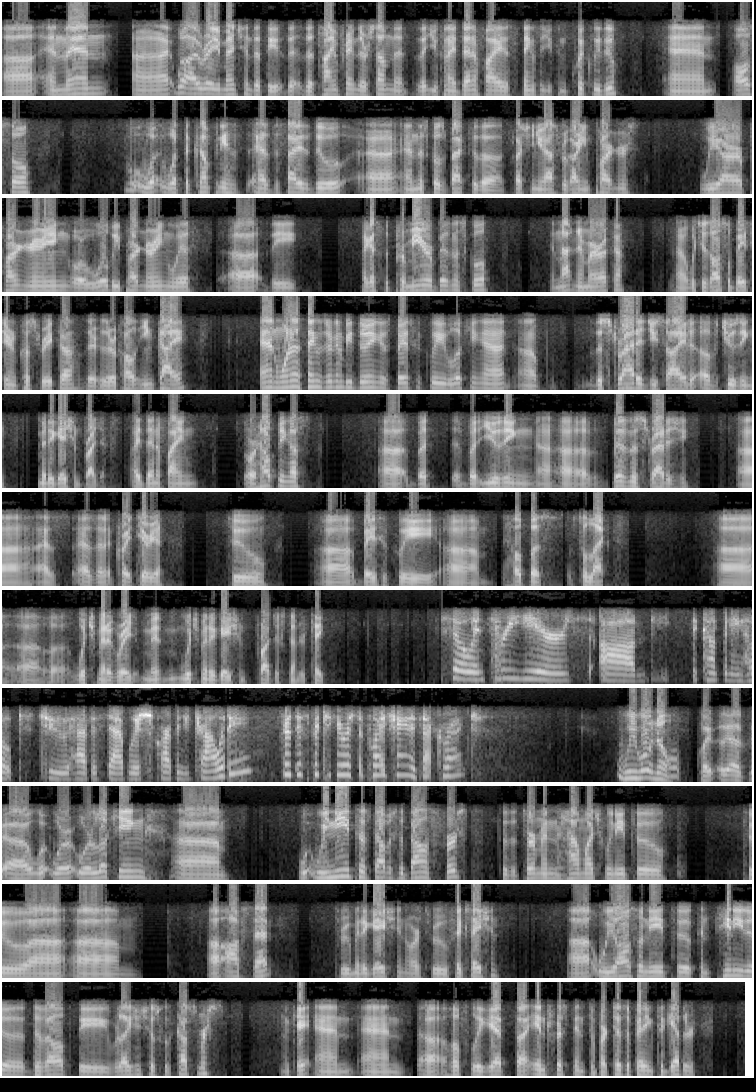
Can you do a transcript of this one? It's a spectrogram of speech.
Uh, and then, uh, well, I already mentioned that the, the, the time frame, there's some that, that you can identify as things that you can quickly do. And also, what, what the company has, has decided to do, uh, and this goes back to the question you asked regarding partners, we are partnering or will be partnering with uh, the, I guess, the premier business school in Latin America, uh, which is also based here in Costa Rica. They're, they're called INCAE. And one of the things they're going to be doing is basically looking at uh, the strategy side of choosing mitigation projects, identifying or helping us, uh, but but using uh, a business strategy uh, as as a criteria to uh, basically um, help us select uh, uh, which, mitigate, which mitigation projects to undertake. So, in three years, um, the company hopes to have established carbon neutrality for this particular supply chain. Is that correct? We won't know. Quite. Uh, uh, we're we're looking. Um, we need to establish the balance first to determine how much we need to to uh, um, uh, offset through mitigation or through fixation. Uh, we also need to continue to develop the relationships with customers okay, and and uh, hopefully get uh, interest into participating together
